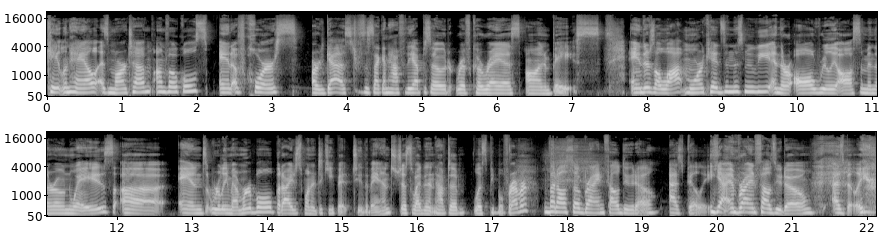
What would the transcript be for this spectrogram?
Caitlin Hale as Marta on vocals, and of course, our guest for the second half of the episode, Rivkah Reyes on bass. And there's a lot more kids in this movie, and they're all really awesome in their own ways uh, and really memorable. But I just wanted to keep it to the band just so I didn't have to list people forever. But also Brian Falduto as Billy. Yeah, and Brian Falduto as Billy.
